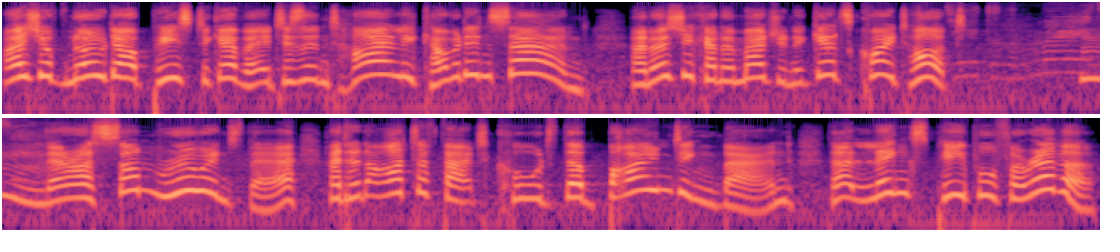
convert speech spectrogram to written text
As you've no doubt pieced together, it is entirely covered in sand, and as you can imagine, it gets quite hot. Hmm, there are some ruins there, and an artifact called the Binding Band that links people forever,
